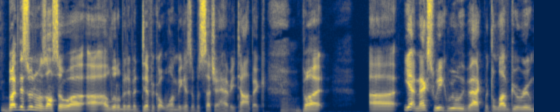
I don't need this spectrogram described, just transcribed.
but this one was also a, a, a little bit of a difficult one because it was such a heavy topic. But uh, yeah, next week we will be back with the Love Guru.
